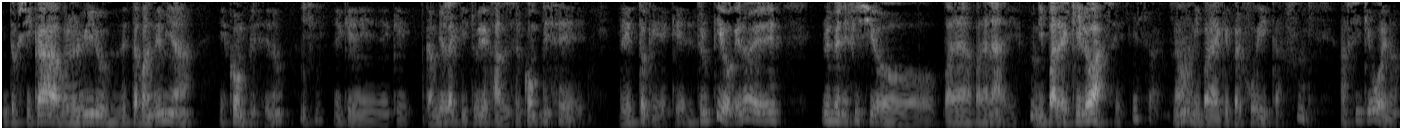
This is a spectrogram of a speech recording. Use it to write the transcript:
intoxicada por el virus de esta pandemia, es cómplice, ¿no? Y sí. Hay que, hay que cambiar la actitud y dejar de ser cómplice de esto que, que es destructivo, que no es, no es beneficio para, para nadie, ni para el que lo hace. ¿no? ni para el que perjudica. Así que bueno,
